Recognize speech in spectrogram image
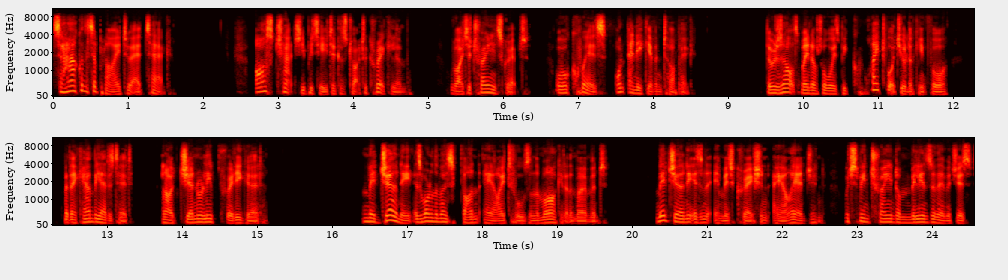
So how can this apply to EdTech? Ask ChatGPT to construct a curriculum, write a training script, or a quiz on any given topic. The results may not always be quite what you're looking for, but they can be edited and are generally pretty good. Midjourney is one of the most fun AI tools on the market at the moment. Midjourney is an image creation AI engine which has been trained on millions of images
